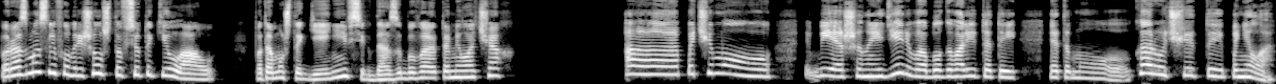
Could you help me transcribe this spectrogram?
Поразмыслив, он решил, что все-таки Лау, потому что гении всегда забывают о мелочах. «А почему бешеное дерево благоволит этой... этому... короче, ты поняла?»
